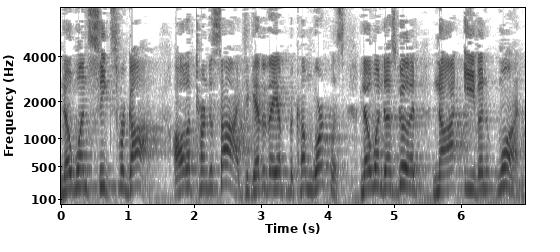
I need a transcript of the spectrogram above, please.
No one seeks for God. All have turned aside. Together they have become worthless. No one does good, not even one.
